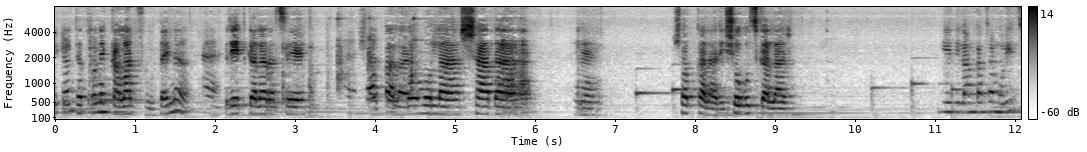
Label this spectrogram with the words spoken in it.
এটা তো অনেক কালারফুল তাই না? হ্যাঁ। রেড কালার আছে হ্যাঁ, কমলা সাদা হ্যাঁ। সব কালারই সবুজ কালার দিয়ে দিলাম কাঁচামরিচ।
